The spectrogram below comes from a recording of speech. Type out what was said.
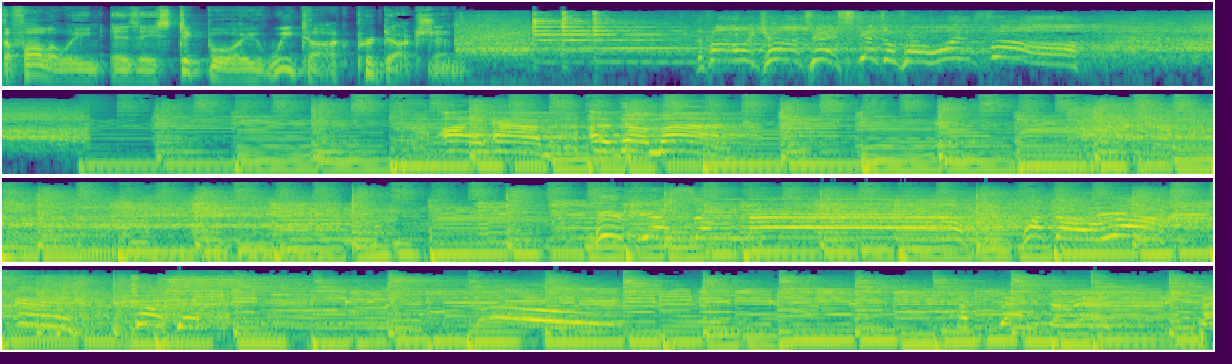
The following is a Stickboy We Talk production. The following contest scheduled for one fall. I am uh, the man. If you smell what the rock is cooking, Woo! the best there is, the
